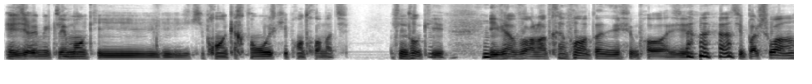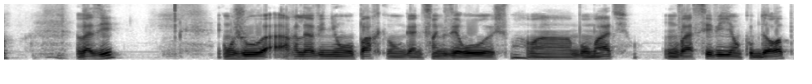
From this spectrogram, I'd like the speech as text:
Et Jérémy Clément qui, qui prend un carton rouge, qui prend trois matchs. Donc, il, il, vient voir l'entraînement. Antoine, il dit, bon, j'ai pas le choix, hein. Vas-y. On joue à Arles-Avignon au parc, on gagne 5-0, je fais un bon match. On va à Séville en Coupe d'Europe,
